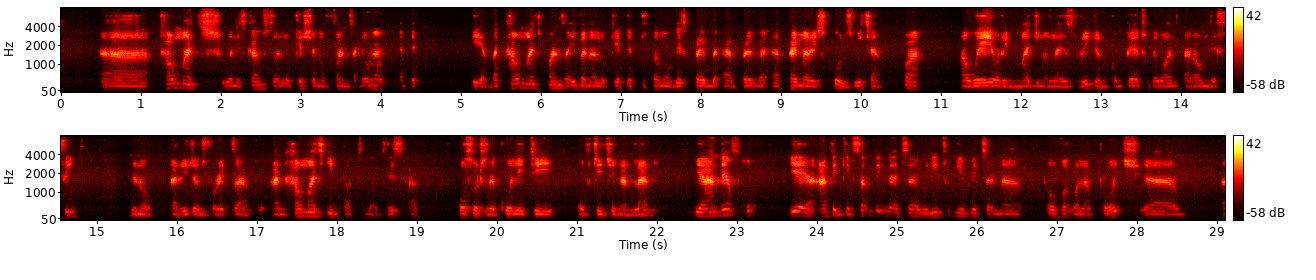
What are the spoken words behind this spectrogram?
uh, how much when it comes to allocation of funds, I don't have here, but how much funds are even allocated to some of these private, uh, private, uh, primary schools, which are far away or in marginalized region compared to the ones around the city, you know, regions, for example, and how much impact does this have also to the quality of teaching and learning. Yeah, and therefore, yeah, I think it's something that uh, we need to give it an uh, overall approach uh,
